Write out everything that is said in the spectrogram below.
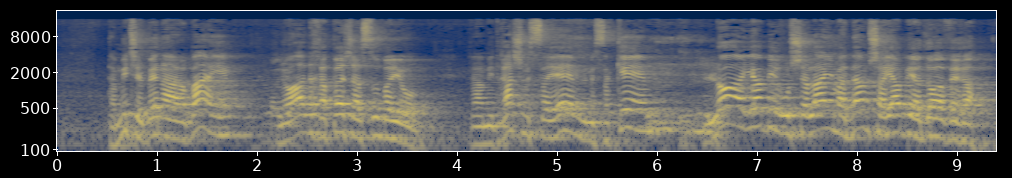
תמיד של בין הערביים נועד לכפר שעשו ביום. והמדרש מסיים ומסכם, לא היה בירושלים אדם שהיה בידו עבירה.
